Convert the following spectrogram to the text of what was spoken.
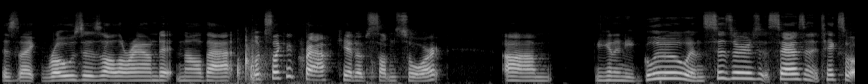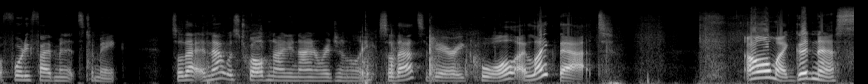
There's like roses all around it and all that. Looks like a craft kit of some sort. Um, you're gonna need glue and scissors, it says, and it takes about 45 minutes to make. So that, and that was $12.99 originally. So that's very cool. I like that. Oh my goodness.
